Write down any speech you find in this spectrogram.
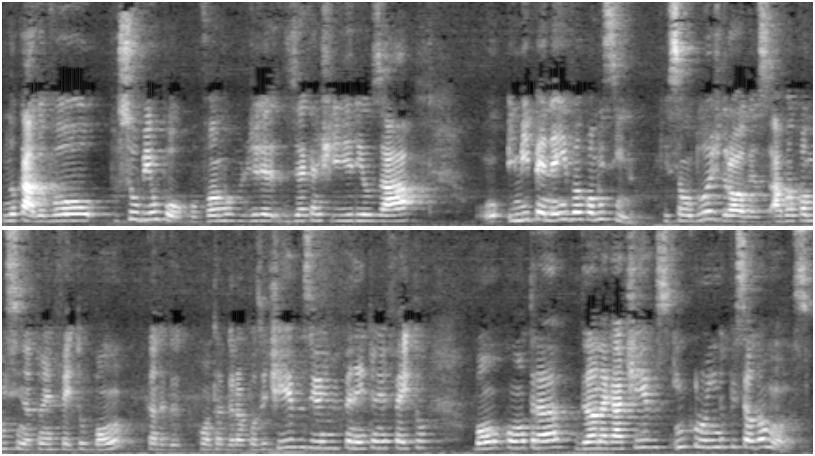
No caso, eu vou subir um pouco. Vamos dizer que a gente iria usar o imipenem e vancomicina, que são duas drogas. A vancomicina tem um efeito bom contra gram-positivos e o imipenem tem um efeito bom contra gram-negativos, incluindo pseudomonas.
